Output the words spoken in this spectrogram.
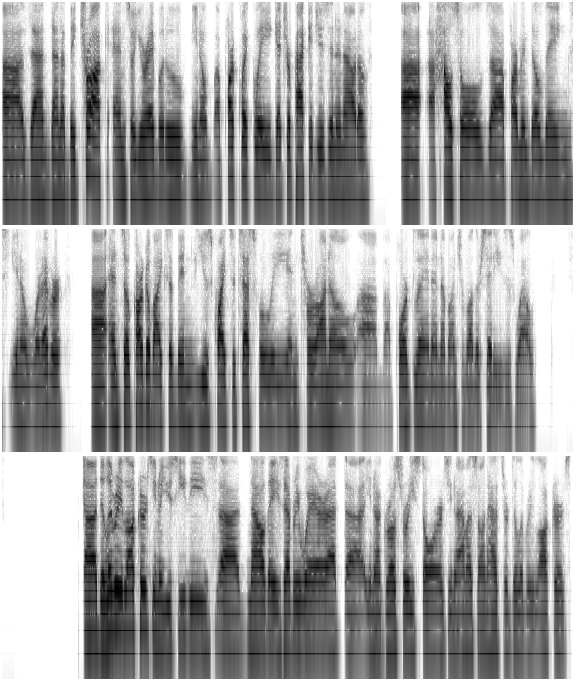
uh, than than a big truck, and so you're able to you know uh, park quickly, get your packages in and out of uh, uh, households, uh, apartment buildings, you know, wherever. Uh, and so cargo bikes have been used quite successfully in Toronto, uh, Portland, and a bunch of other cities as well. Uh, delivery lockers, you know, you see these uh, nowadays everywhere at, uh, you know, grocery stores. You know, Amazon has their delivery lockers,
